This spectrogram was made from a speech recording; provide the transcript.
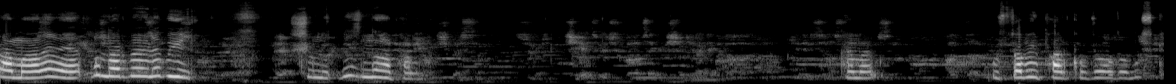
Tamam evet. Bunlar böyle büyür. Şimdi biz ne yapalım? Hemen usta bir parkurcu olduğumuz gibi.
